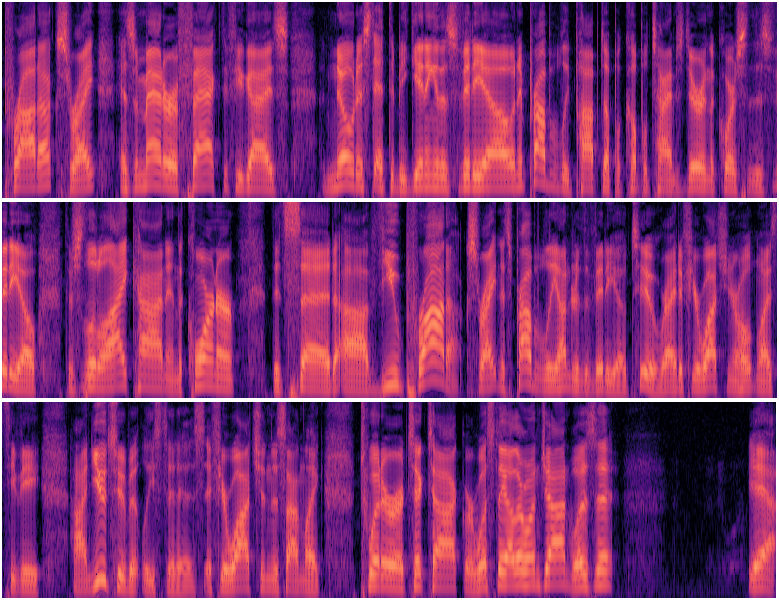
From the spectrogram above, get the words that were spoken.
products, right? As a matter of fact, if you guys noticed at the beginning of this video, and it probably popped up a couple times during the course of this video, there's a little icon in the corner that said uh, view products, right? And it's probably under the video too, right? If you're watching your Holton Wise TV on YouTube, at least it is. If you're watching this on like Twitter or TikTok or what's the other one, John? What is it? Yeah.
